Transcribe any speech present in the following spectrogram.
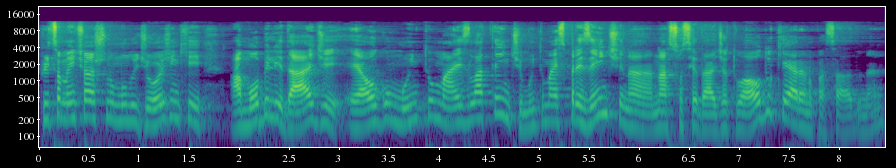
Principalmente, eu acho, no mundo de hoje, em que a mobilidade é algo muito mais latente, muito mais presente na, na sociedade atual do que era no passado. Né?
